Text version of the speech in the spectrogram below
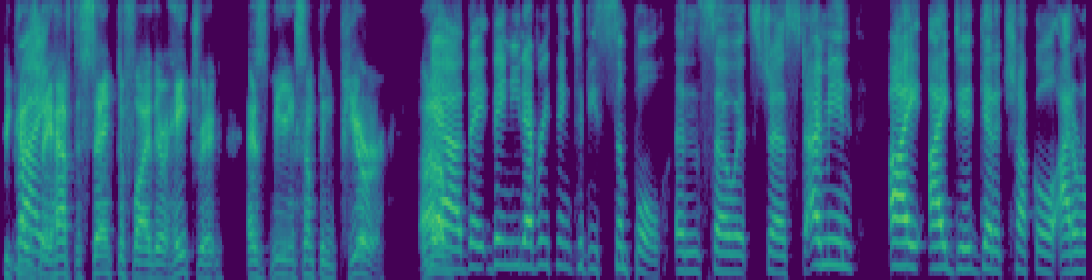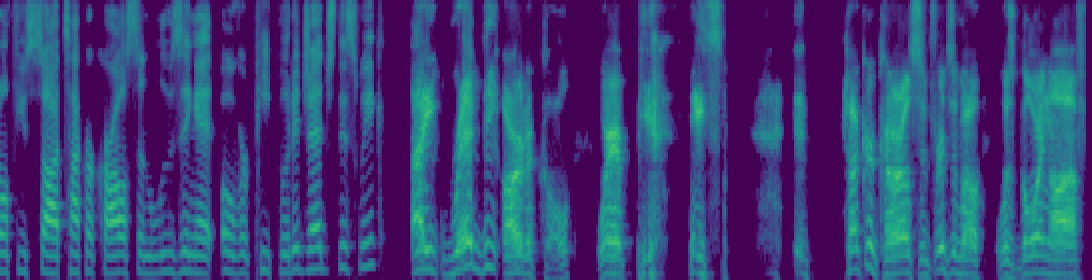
Because right. they have to sanctify their hatred as being something pure. Um, yeah, they they need everything to be simple, and so it's just. I mean, I I did get a chuckle. I don't know if you saw Tucker Carlson losing it over Pete Buttigieg this week. I read the article where he, he's Tucker Carlson, first of all, was going off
